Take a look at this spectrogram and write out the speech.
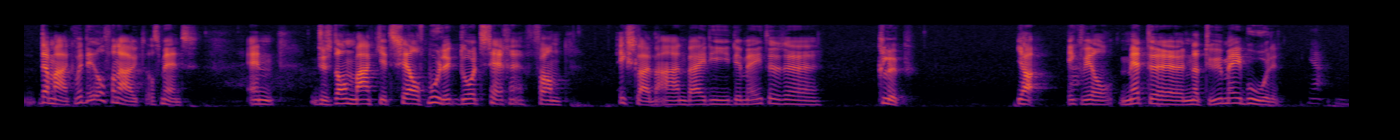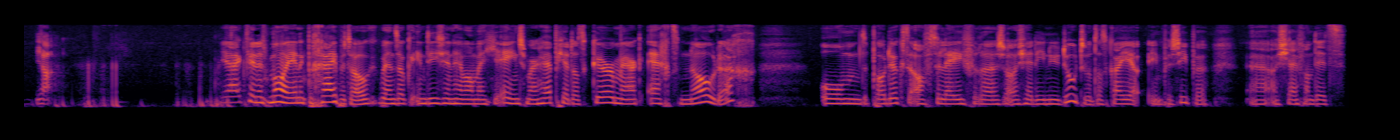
daar maken we deel van uit als mens. En dus dan maak je het zelf moeilijk door te zeggen van... ik sluit me aan bij die Demeter uh, Club. Ja, ik wil met de natuur meeboeren. Ja. ja. Ja, ik vind het mooi en ik begrijp het ook. Ik ben het ook in die zin helemaal met je eens. Maar heb je dat keurmerk echt nodig om de producten af te leveren zoals jij die nu doet? Want dat kan je in principe, uh, als jij van dit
